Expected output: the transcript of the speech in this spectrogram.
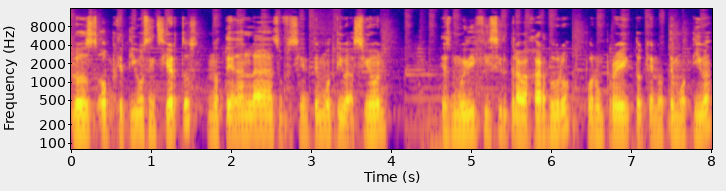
Los objetivos inciertos no te dan la suficiente motivación. Es muy difícil trabajar duro por un proyecto que no te motiva.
